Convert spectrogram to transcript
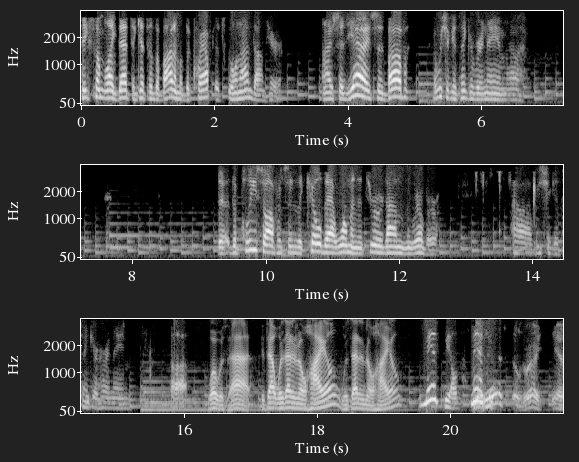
Takes something like that to get to the bottom of the crap that's going on down here. And I said, Yeah, I said, Bob, I wish I could think of her name. Uh, the the police officer that killed that woman and threw her down in the river. Uh, I wish I could think of her name. Uh, What was that? Is that was that in Ohio? Was that in Ohio? Mansfield. Yeah, Mansfield. Mansfield, right? Yeah.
